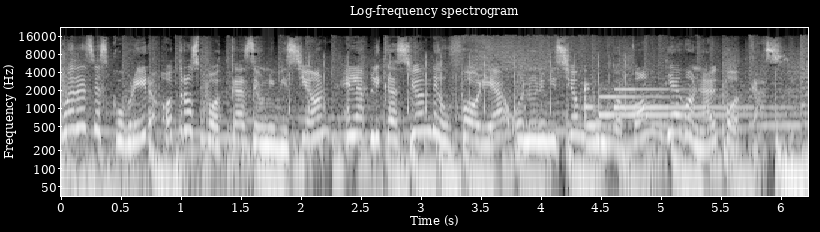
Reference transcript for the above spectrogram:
Puedes descubrir otros podcasts de Univision en la aplicación de Euforia o en univision.com diagonal podcast.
